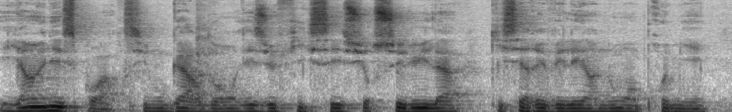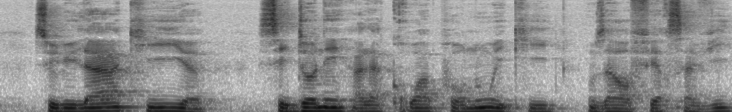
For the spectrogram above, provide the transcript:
il y a un espoir si nous gardons les yeux fixés sur celui-là qui s'est révélé en nous en premier, celui-là qui euh, s'est donné à la croix pour nous et qui nous a offert sa vie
